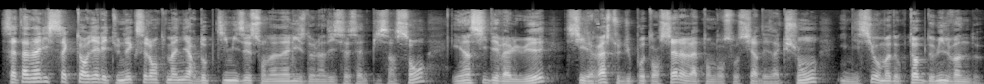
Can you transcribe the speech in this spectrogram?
Cette analyse sectorielle est une excellente manière d'optimiser son analyse de l'indice S&P 500 et ainsi d'évaluer s'il reste du potentiel à la tendance haussière des actions initiée au mois d'octobre 2022.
